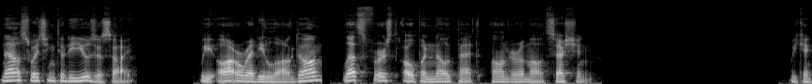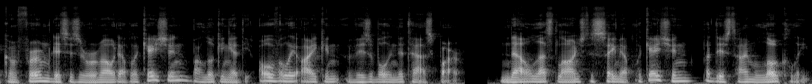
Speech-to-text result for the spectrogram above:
Now switching to the user side. We are already logged on. Let's first open Notepad on the remote session. We can confirm this is a remote application by looking at the overlay icon visible in the taskbar. Now let's launch the same application, but this time locally.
